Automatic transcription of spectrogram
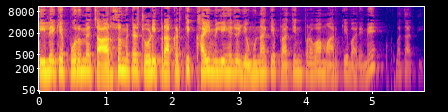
टीले के पूर्व में 400 मीटर चौड़ी प्राकृतिक खाई मिली है जो यमुना के प्राचीन प्रवाह मार्ग के बारे में बताती है।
